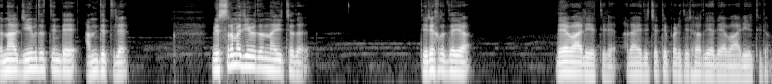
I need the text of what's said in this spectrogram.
എന്നാൽ ജീവിതത്തിന്റെ അന്ത്യത്തിൽ വിശ്രമ ജീവിതം നയിച്ചത് തിരുഹൃദയ ദേവാലയത്തിൽ അതായത് ചെത്തിപ്പടി തിരുഹൃദയ ദേവാലയത്തിലും.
